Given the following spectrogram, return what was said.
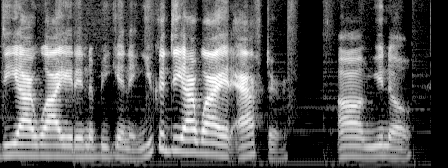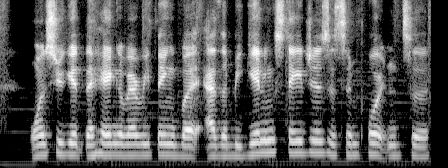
DIY it in the beginning. You could DIY it after, um, you know, once you get the hang of everything. But at the beginning stages, it's important to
